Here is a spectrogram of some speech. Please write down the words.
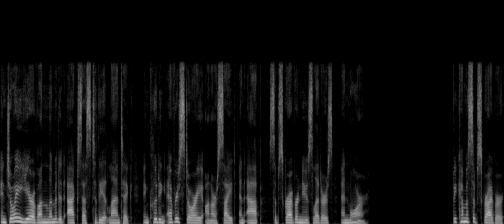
Enjoy a year of unlimited access to The Atlantic, including every story on our site and app, subscriber newsletters, and more. Become a subscriber,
